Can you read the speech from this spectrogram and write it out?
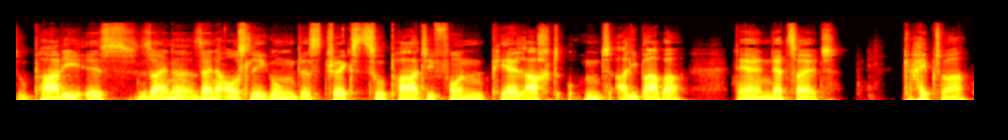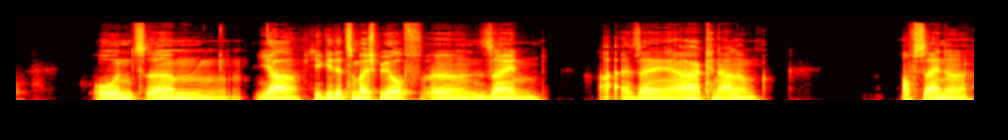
Zu Party ist seine, seine Auslegung des Tracks zur Party von PL8 und Alibaba, der in der Zeit gehypt war. Und ähm, ja, hier geht er zum Beispiel auf äh, sein, äh, sein, ja, keine Ahnung, auf seine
